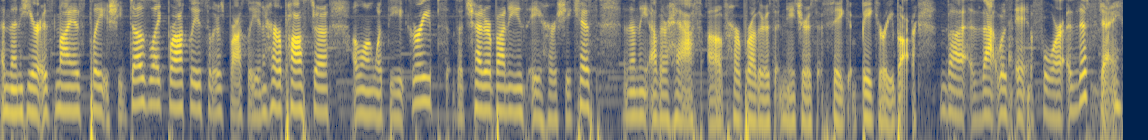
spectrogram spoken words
And then here is Maya's plate. She does like broccoli, so there's broccoli in her pasta, along with the grapes, the cheddar bunnies, a Hershey Kiss, and then the other half of her Brothers Nature's Fig Bakery Bar. But that was it for this day.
